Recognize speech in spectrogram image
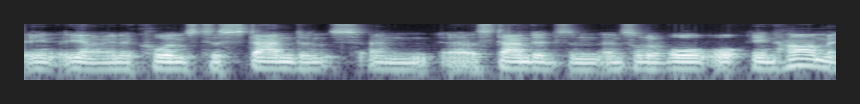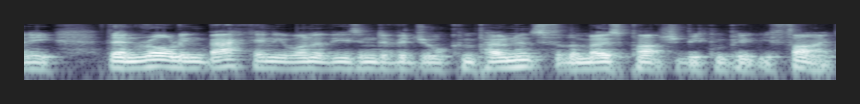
in, you know, in accordance to standards and uh, standards and, and sort of all, all, in harmony, then rolling back any one of these individual components for the most part should be completely fine.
